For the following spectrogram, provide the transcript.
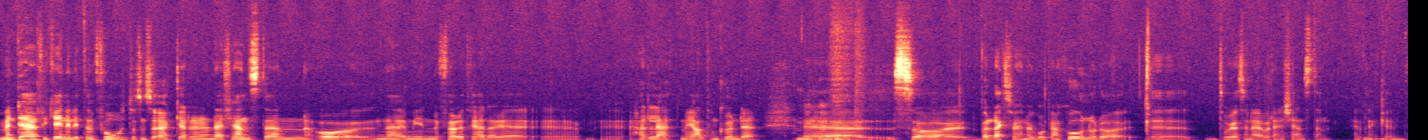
men där fick jag in en liten fot och sen så ökade den där tjänsten och när min företrädare eh, hade lärt mig allt hon kunde eh, så var det dags för henne att gå i pension och då eh, tog jag sen över den tjänsten helt Mm. enkelt.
